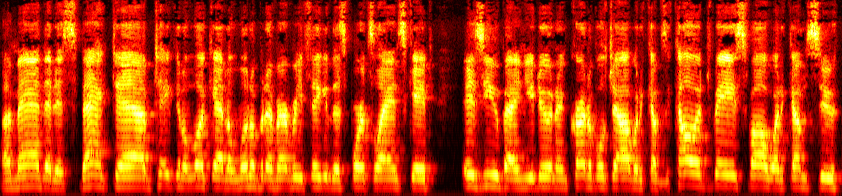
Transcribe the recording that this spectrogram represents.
a man that is smack dab taking a look at a little bit of everything in the sports landscape is you, Ben. You do an incredible job when it comes to college baseball, when it comes to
